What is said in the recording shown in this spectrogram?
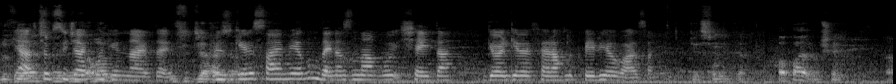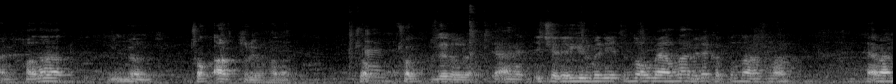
Rüzgar Ya çok sıcaklı zaman günlerde. Rüzgarı saymayalım da en azından bu şeyden gölge ve ferahlık veriyor bazen. Kesinlikle. Apayrı bir şey. Yani hana bilmiyorum çok arttırıyor hana. Çok Evet. çok güzel oluyor. Yani içeriye girme niyetinde olmayanlar bile kapının ağzından hemen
